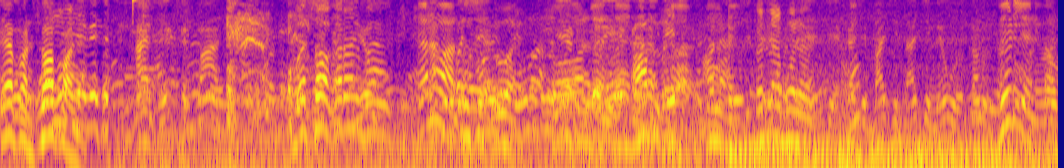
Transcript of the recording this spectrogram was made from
ત્રેપન, એ કરો ને બાસી, વીડિયો ની વાત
